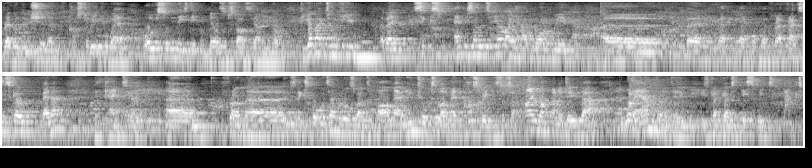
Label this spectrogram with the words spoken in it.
revolution of Costa Rica, where all of a sudden these different mills have started opening up. If you go back to a few, about six episodes ago, I had one with uh, Francisco Mena that came to me. Um, from uh, who's an exporter but also owns a farm now, and he talks a lot about the Costa Rican stuff. So I'm not going to do that. But what I am going to do is going to go to this week's file.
